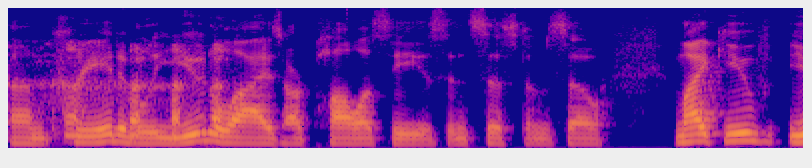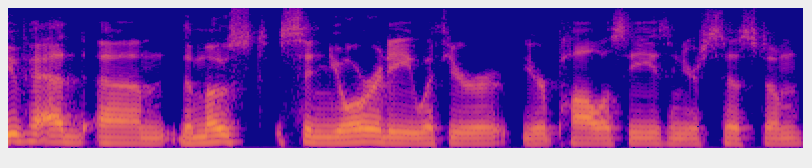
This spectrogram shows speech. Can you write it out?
um, creatively utilize our policies and systems. So, Mike, you've you've had um, the most seniority with your your policies and your system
